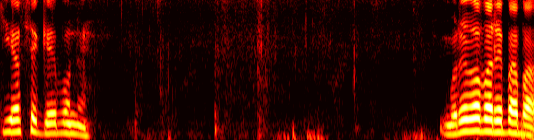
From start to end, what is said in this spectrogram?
কি আছে গে বনে? ওরে বাবা রে বাবা।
